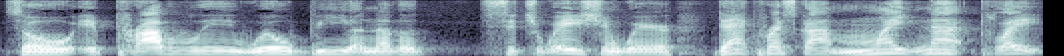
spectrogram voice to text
so it probably will be another situation where Dak Prescott might not play.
